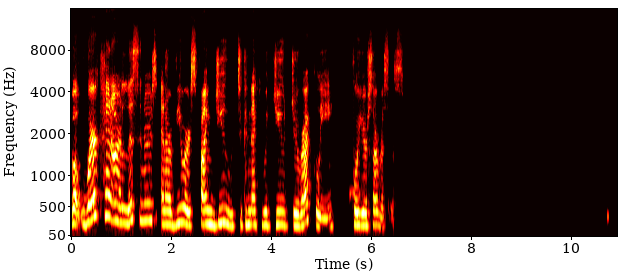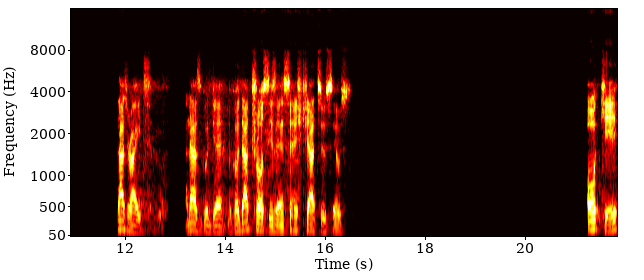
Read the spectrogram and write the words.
But where can our listeners and our viewers find you to connect with you directly for your services? That's right. And that's good there because that trust is essential to sales. Okay,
